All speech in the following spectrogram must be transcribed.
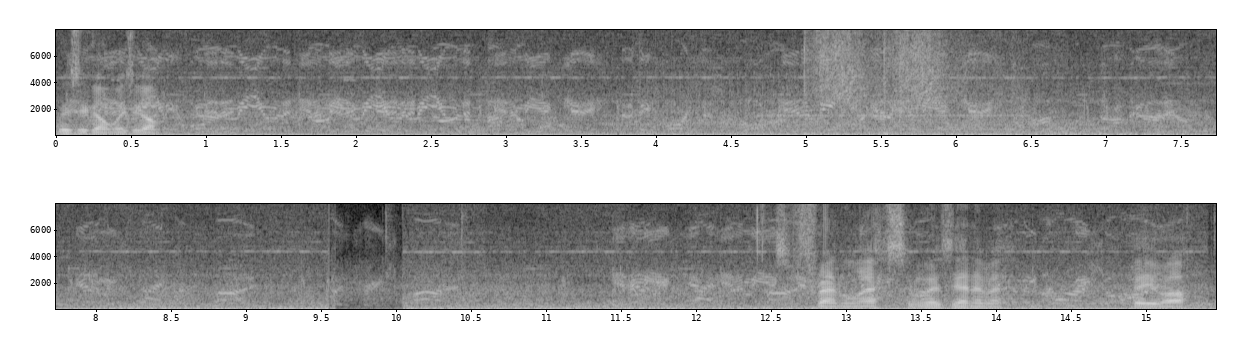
Where's he gone? Where's he gone? It's friendly, so where's the enemy? There you are.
